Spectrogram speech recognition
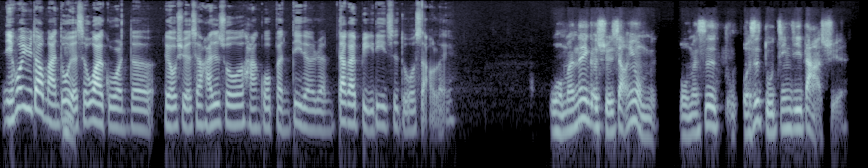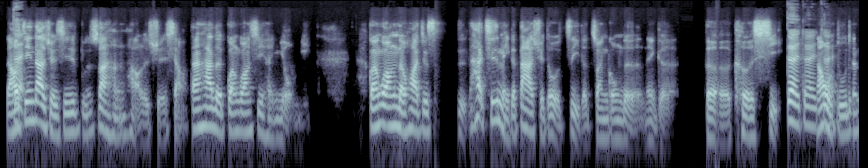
你会遇到蛮多也是外国人的留学生，嗯、还是说韩国本地的人，大概比例是多少嘞？我们那个学校，因为我们我们是我是读经济大学，然后经济大学其实不是算很好的学校，但它的观光系很有名。观光的话，就是它其实每个大学都有自己的专攻的那个。的科系，对，对对，然后我读的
